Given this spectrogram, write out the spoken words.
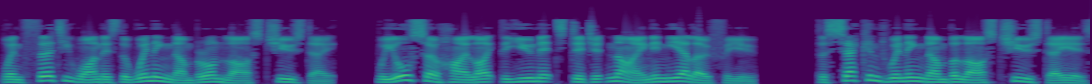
when 31 is the winning number on last Tuesday. We also highlight the units digit 9 in yellow for you. The second winning number last Tuesday is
